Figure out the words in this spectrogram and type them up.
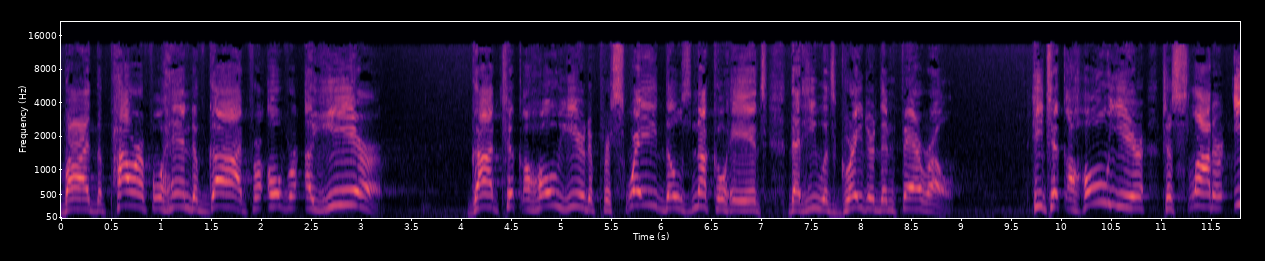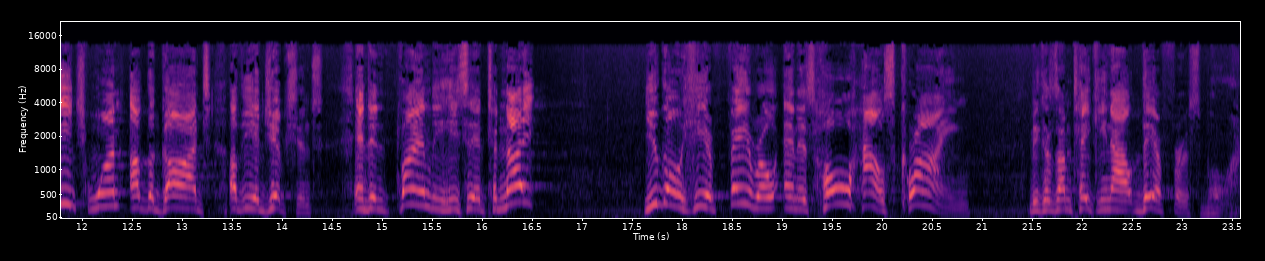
by the powerful hand of God for over a year. God took a whole year to persuade those knuckleheads that he was greater than Pharaoh. He took a whole year to slaughter each one of the gods of the Egyptians. And then finally he said, Tonight, you're going to hear Pharaoh and his whole house crying because I'm taking out their firstborn.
